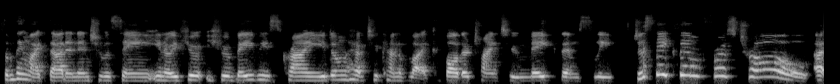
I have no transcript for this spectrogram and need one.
something like that and then she was saying you know if your if your baby is crying you don't have to kind of like bother trying to make them sleep. Just take them for a stroll. Uh,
